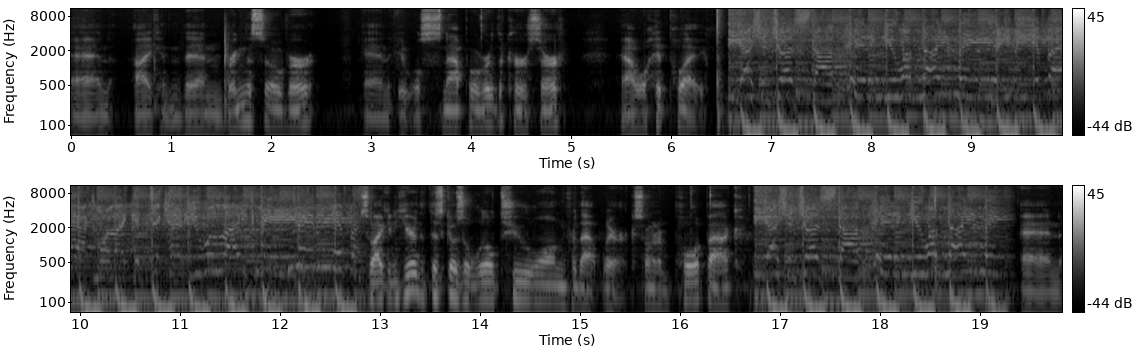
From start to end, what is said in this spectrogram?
and I can then bring this over, and it will snap over the cursor, and I will hit play. So I can hear that this goes a little too long for that lyric, so I'm going to pull it back. And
